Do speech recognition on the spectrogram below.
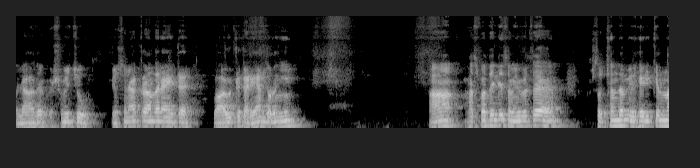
വല്ലാതെ വിഷമിച്ചു. വ്യസനാക്രാന്തനായിട്ട് വാവിട്ട് കരയാൻ തുടങ്ങി. ആ ഭസ്മത്തിന്റെ സമീപത്ത് സ്വച്ഛന്തം വിഹരിക്കുന്ന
